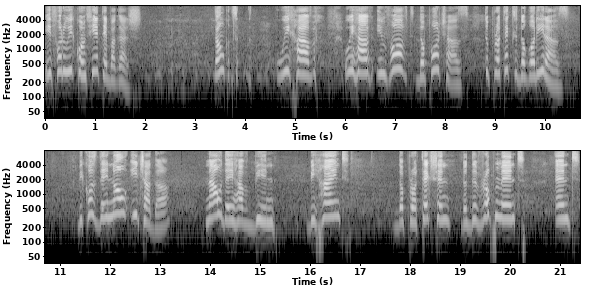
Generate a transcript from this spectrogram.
il faut lui confier tes bagages. Donc, we have, we have involved the poachers to protect the gorillas because they know each other. Now they have been behind the protection, the development, and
